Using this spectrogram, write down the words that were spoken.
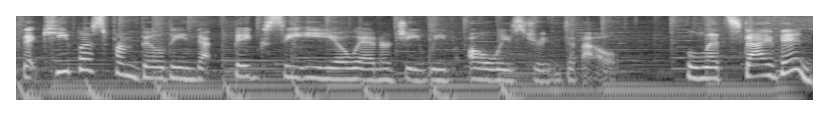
that keep us from building that big CEO energy we've always dreamed about. Let's dive in.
